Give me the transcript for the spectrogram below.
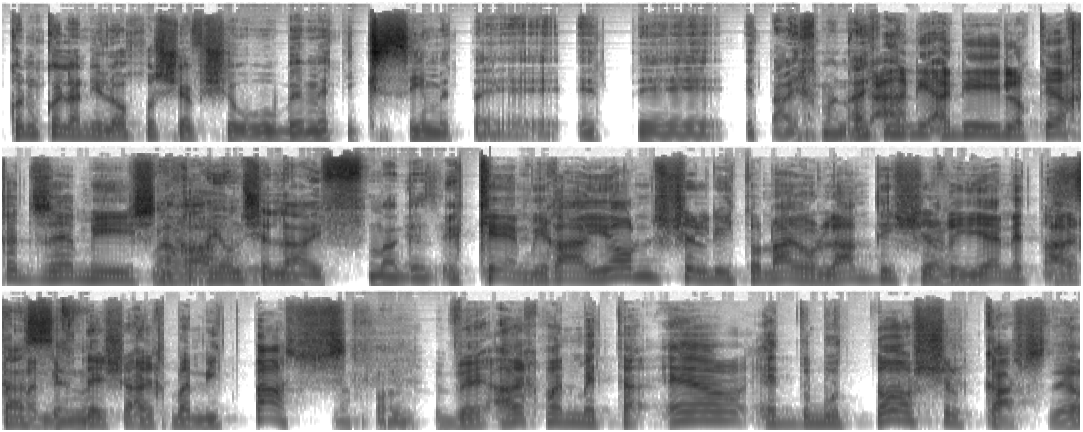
קודם כל, אני לא חושב שהוא באמת הקסים את, אה, את, אה, את אייכמן. אייכמן, אני, אני לוקח את זה מסליחה. מהרעיון של לייף, מגזין. כן, מרעיון של עיתונאי הולנדי שראיין את אייכמן סאסן. לפני שאייכמן נתפס, נכון. ואייכמן מתאר את דמותו של קסטנר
